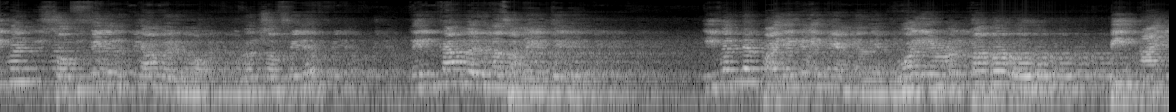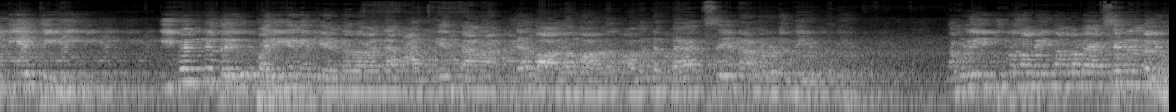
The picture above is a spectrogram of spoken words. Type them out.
ഇവൻ സൊഫിൽ നിൽക്കാൻ വരുമ്പോൾ ഇവൻ സൊഫിൽ നിൽക്കാൻ വരുന്ന സമയത്ത് ഇവന്റെ പരിഗണിക്കേണ്ടത്. ഇവന്റേത് പരിഗണിക്കേണ്ടത് അവന്റെ അന്യത്താണ് അഗ്രഭാഗമാണ്. അവന്റെ ബാക്ക് സൈഡ് ആണ് ഇവിടെ നീട്ടുന്നത്. നമ്മൾ ഇരിക്കുന്ന സമയത്ത് നമ്മുടെ ബാക്ക് സൈഡ് ഉണ്ടല്ലോ.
